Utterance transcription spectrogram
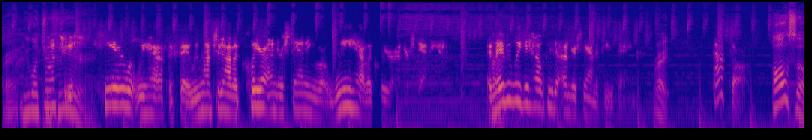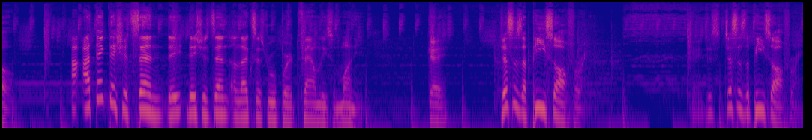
Right? We want We you want you to here. hear what we have to say. We want you to have a clear understanding of what we have a clear understanding of. And Right. maybe we can help you to understand a few things. Right. That's all. Also, I, I think they should send they, they should send Alexis Rupert family some money. Okay. Just as a peace offering. Okay, just just as a peace offering.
